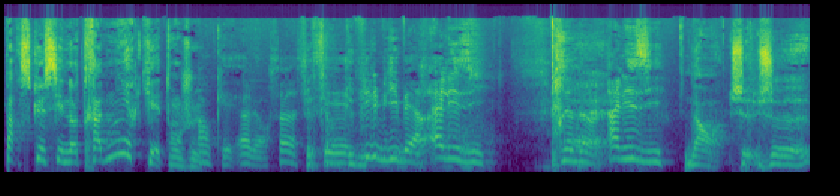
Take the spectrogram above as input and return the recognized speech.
parce que c'est notre avenir qui est en jeu. Ok, alors ça, c'est Philippe Guibert. Allez-y. Non, non, allez-y. Non, je,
